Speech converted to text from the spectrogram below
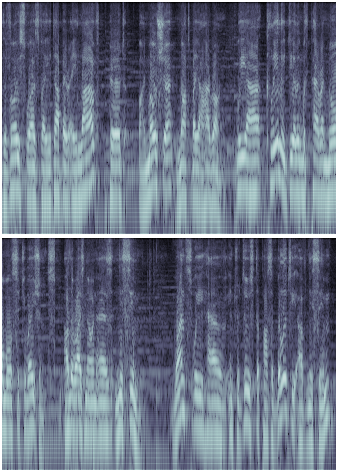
the voice was Vayidaber Elav, heard by Moshe, not by Aharon we are clearly dealing with paranormal situations, otherwise known as Nisim. Once we have introduced the possibility of Nisim,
